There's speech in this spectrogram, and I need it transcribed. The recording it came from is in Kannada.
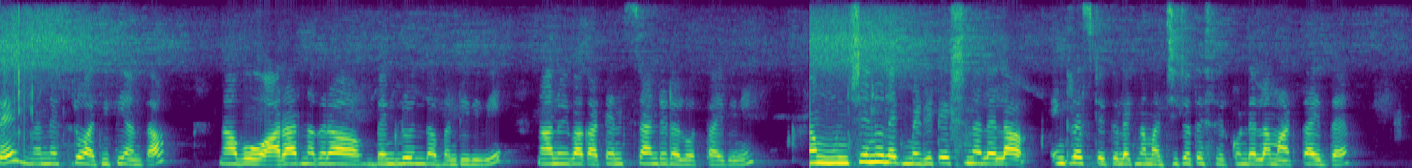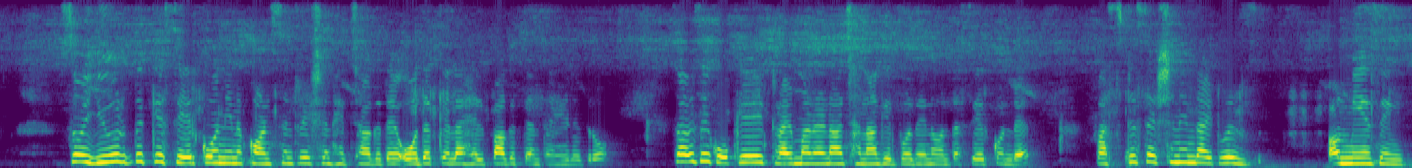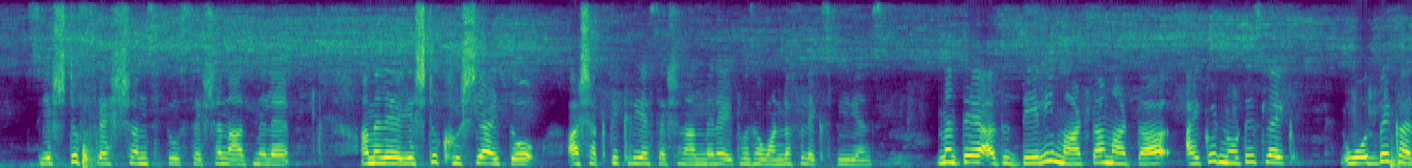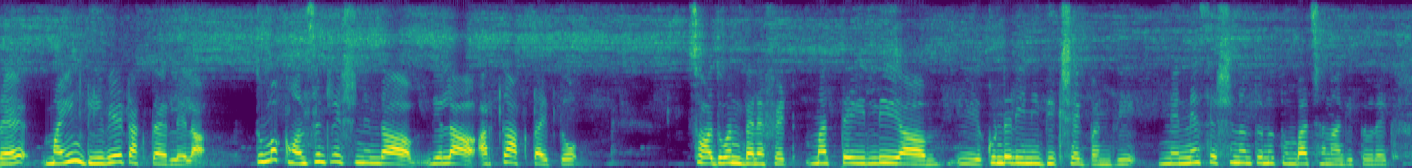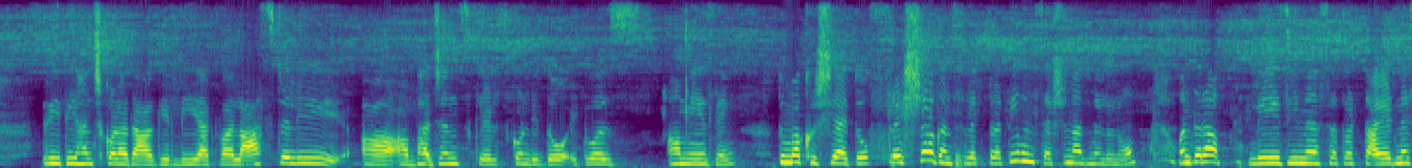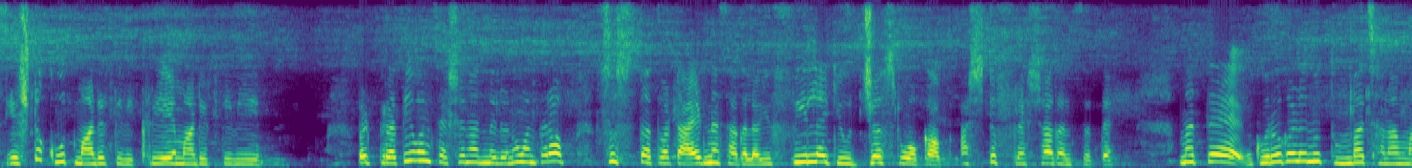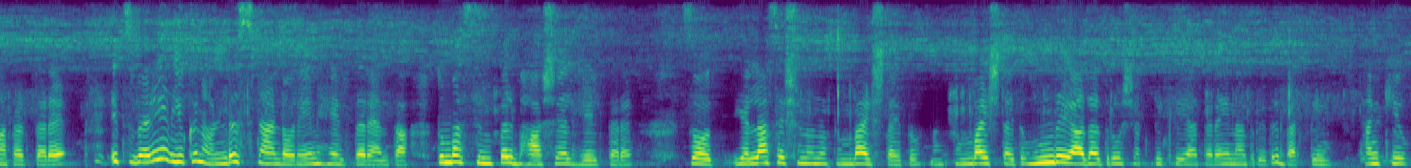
ನಮಸ್ತೆ, ನನ್ನ ಹೆಸರು ಅದಿತಿ ಅಂತ. ನಾವು ಆರ್ ಆರ್ ನಗರ ಬೆಂಗಳೂರಿಂದ ಬಂದಿದ್ದೀವಿ. ನಾನು ಇವಾಗ ಟೆಂತ್ ಸ್ಟ್ಯಾಂಡರ್ಡಲ್ಲಿ ಓದ್ತಾ ಇದ್ದೀನಿ. ನಮ್ಮ ಮುಂಚೆನೂ ಲೈಕ್ ಮೆಡಿಟೇಷನಲ್ಲೆಲ್ಲ ಇಂಟ್ರೆಸ್ಟ್ ಇತ್ತು ಲೈಕ್ ನಮ್ಮ ಅಜ್ಜಿ ಜೊತೆ ಸೇರಿಕೊಂಡೆಲ್ಲ ಮಾಡ್ತಾ ಇದ್ದೆ. ಸೊ ಇವ್ರದಕ್ಕೆ ಸೇರ್ಕೊ, ನಿನ್ನ ಕಾನ್ಸಂಟ್ರೇಷನ್ ಹೆಚ್ಚಾಗುತ್ತೆ, ಓದೋಕ್ಕೆಲ್ಲ ಹೆಲ್ಪ್ ಆಗುತ್ತೆ ಅಂತ ಹೇಳಿದ್ರು. ಸೊ ಐ ಓಕೆ ಟ್ರೈ ಮಾಡೋಣ, ಚೆನ್ನಾಗಿರ್ಬೋದೇನೋ ಅಂತ ಸೇರಿಕೊಂಡೆ. ಫಸ್ಟ್ ಸೆಷನಿಂದ ಇಟ್ ವಾಸ್ ಅಮೇಝಿಂಗ್ ಎಷ್ಟು ಫ್ರೆಶ್ ಅನಿಸ್ತು ಸೆಷನ್ ಆದಮೇಲೆ. ಆಮೇಲೆ ಎಷ್ಟು ಖುಷಿ ಆಯಿತು ಆ ಶಕ್ತಿ ಕ್ರಿಯೆ ಸೆಷನ್ ಆದಮೇಲೆ. It was a wonderful experience ಮತ್ತು ಅದು ಡೈಲಿ ಮಾಡ್ತಾ ಮಾಡ್ತಾ ಐ ಕುಡ್ ನೋಟಿಸ್ ಲೈಕ್ ಓದ್ಬೇಕಾದ್ರೆ ಮೈಂಡ್ ಡಿವಿಯೇಟ್ ಆಗ್ತಾ ಇರಲಿಲ್ಲ. ತುಂಬ ಕಾನ್ಸಂಟ್ರೇಷನಿಂದ ಎಲ್ಲ ಅರ್ಥ ಆಗ್ತಾ ಇತ್ತು. ಸೊ ಅದು ಒಂದು ಬೆನಿಫಿಟ್ ಮತ್ತು ಇಲ್ಲಿ ಈ ಕುಂಡಲಿನಿ ದೀಕ್ಷೆಗೆ ಬಂದ್ವಿ. ನಿನ್ನೆ ಸೆಷನ್ ಅಂತೂ ತುಂಬ ಚೆನ್ನಾಗಿತ್ತು. ಲೈಕ್ ಪ್ರೀತಿ ಹಂಚ್ಕೊಳ್ಳೋದಾಗಿರಲಿ ಅಥವಾ ಲಾಸ್ಟಲ್ಲಿ, ಆ ಭಜನ್ಸ್ ಕೇಳಿಸ್ಕೊಂಡಿದ್ದು ಇಟ್ ವಾಸ್ ಅಮೇಝಿಂಗ್ ತುಂಬ ಖುಷಿ ಆಯಿತು. ಫ್ರೆಶ್ ಆಗಿ ಲೈಕ್ ಪ್ರತಿ ಒಂದು ಸೆಷನ್ ಆದಮೇಲೂ ಒಂಥರ ಲೇಜಿನೆಸ್ ಅಥವಾ ಟಯರ್ಡ್ನೆಸ್ ಎಷ್ಟು ಕೂತ್ ಮಾಡಿರ್ತೀವಿ, ಕ್ರಿಯೆ ಮಾಡಿರ್ತೀವಿ. ಬಟ್ ಪ್ರತಿ ಒಂದು ಸೆಷನ್ ಆದಮೇಲೂ ಒಂಥರ ಸುಸ್ತು ಅಥವಾ ಟಯರ್ಡ್ನೆಸ್ ಆಗಲ್ಲ. You feel like you just woke up ಅಷ್ಟು ಫ್ರೆಶ್ ಆಗಿ ಅನಿಸುತ್ತೆ. ಮತ್ತು ಗುರುಗಳೂ ತುಂಬ ಚೆನ್ನಾಗಿ ಮಾತಾಡ್ತಾರೆ. It's very you can understand ಅವ್ರು ಏನು ಹೇಳ್ತಾರೆ ಅಂತ. ತುಂಬ ಸಿಂಪಲ್ ಭಾಷೆಯಲ್ಲಿ ಹೇಳ್ತಾರೆ. ಸೊ ಎಲ್ಲ ಸೆಷನೂ ತುಂಬ ಇಷ್ಟ ಆಯಿತು. ನಂಗೆ ತುಂಬ ಇಷ್ಟ ಆಯಿತು. ಮುಂದೆ ಯಾವುದಾದ್ರೂ ಶಕ್ತಿ ಕ್ರಿಯೆ ಆ ಥರ ಏನಾದರೂ ಇದ್ದರೆ ಬರ್ತೀನಿ. Thank you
